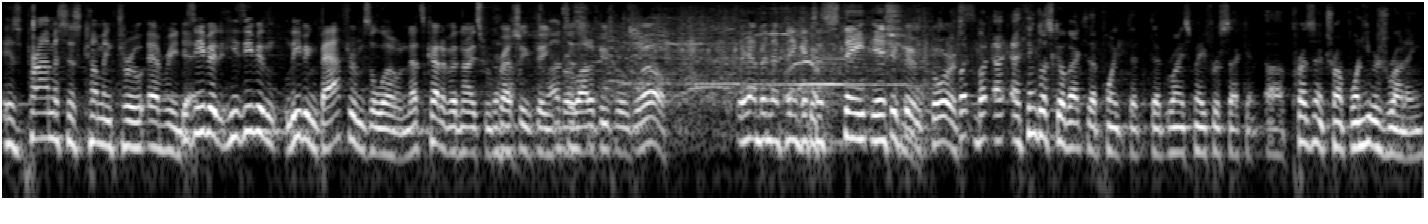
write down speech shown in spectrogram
his promise is coming through every day. He's even he's even leaving bathrooms alone. That's kind of a nice, refreshing thing for a lot of people as well. We happen to think it's a state issue. of course. But, but I, I think let's go back to that point that, that Reince made for a second. Uh, President Trump, when he was running,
